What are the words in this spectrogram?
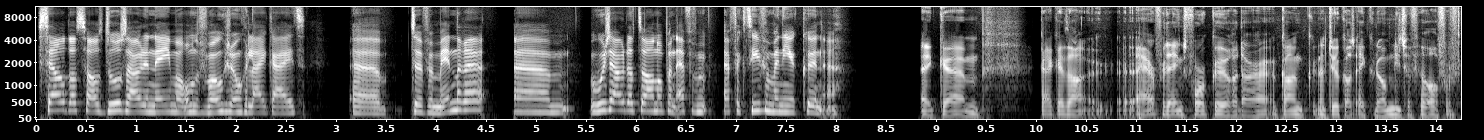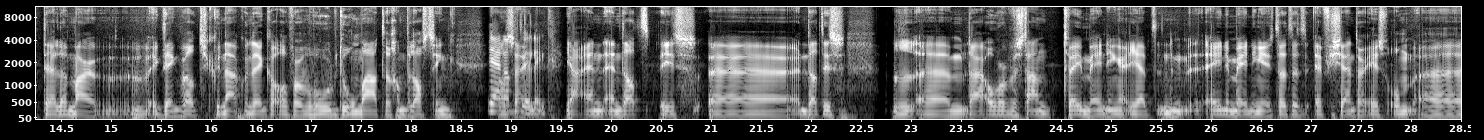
Stel dat ze als doel zouden nemen om de vermogensongelijkheid uh, te verminderen. Um, hoe zou dat dan op een effectieve manier kunnen? Ik. Um Kijk, het herverdelingsvoorkeuren, daar kan ik natuurlijk als econoom niet zoveel over vertellen. Maar ik denk wel dat je kunt na kunnen denken over hoe doelmatig een belasting ja, kan dat zijn. Bedoel ik. Ja, en, en dat is, uh, dat is Um, daarover bestaan twee meningen. Je hebt, de ene mening is dat het efficiënter is om uh,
